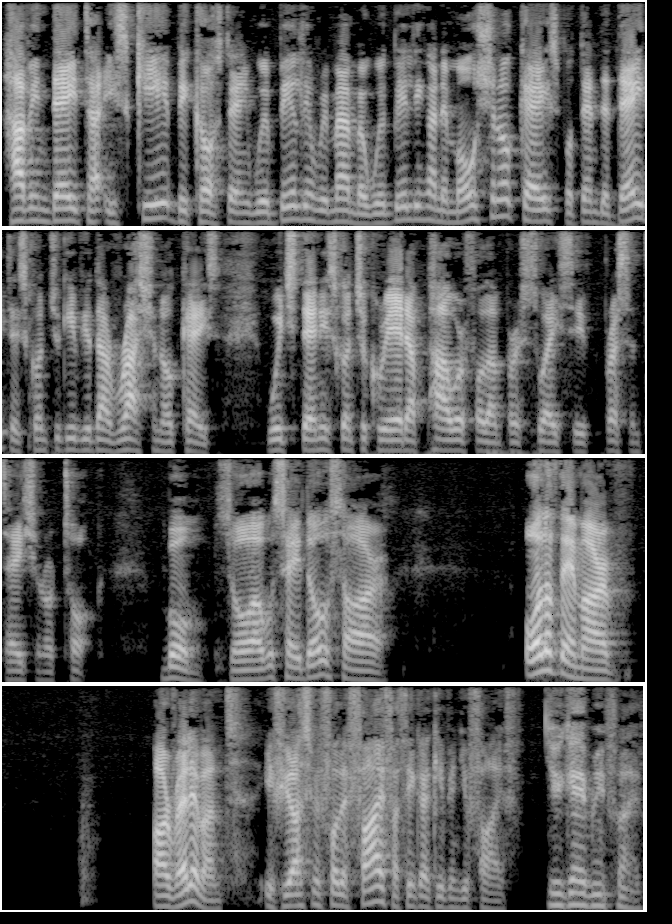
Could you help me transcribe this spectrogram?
Having data is key because then we're building. Remember, we're building an emotional case, but then the data is going to give you that rational case, which then is going to create a powerful and persuasive presentation or talk. Boom. So I would say those are all of them are are relevant. If you ask me for the five, I think I've given you five. You gave me five.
